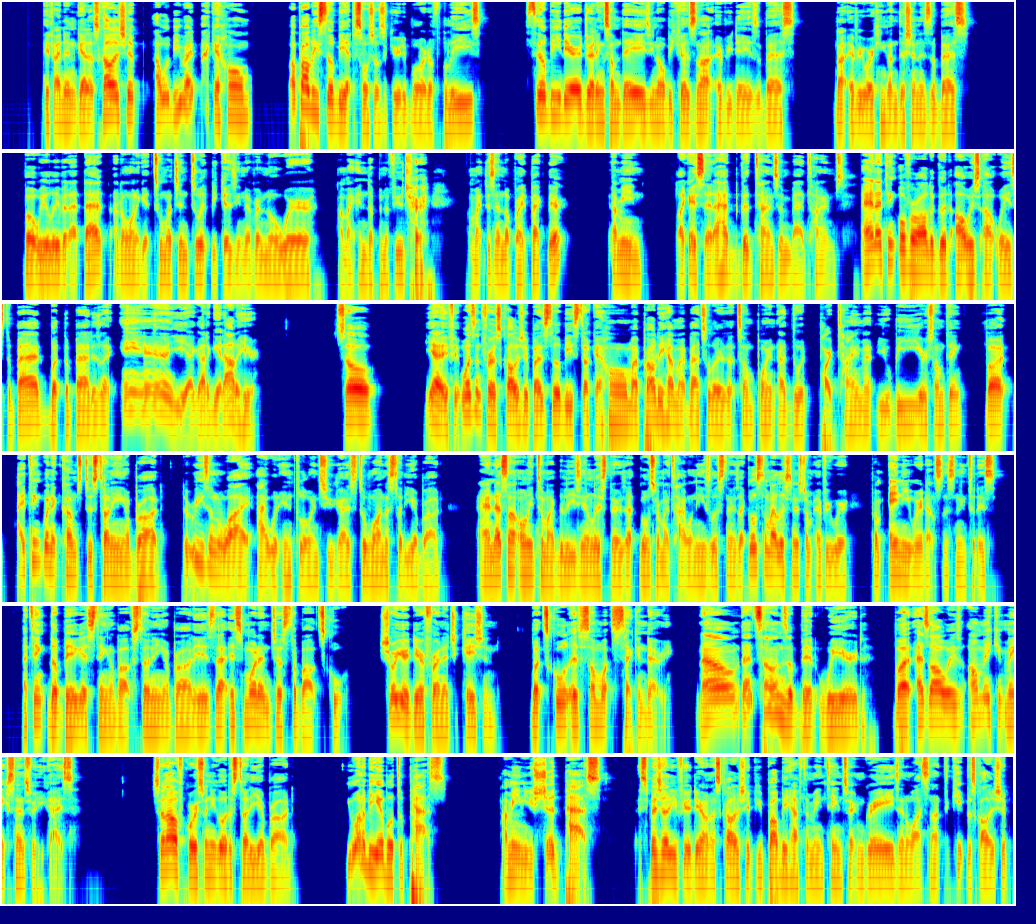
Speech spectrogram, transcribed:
If I didn't get a scholarship, I would be right back at home. I'll probably still be at the Social Security Board of Police, still be there dreading some days, you know, because not every day is the best. Not every working condition is the best. But we'll leave it at that. I don't want to get too much into it because you never know where I might end up in the future. I might just end up right back there. I mean, like I said, I had good times and bad times. And I think overall the good always outweighs the bad, but the bad is like, eh, yeah, I gotta get out of here. So, yeah, if it wasn't for a scholarship, I'd still be stuck at home. I'd probably have my bachelor's at some point. I'd do it part time at UB or something. But I think when it comes to studying abroad, the reason why I would influence you guys to want to study abroad and that's not only to my Belizean listeners, that goes to my Taiwanese listeners, that goes to my listeners from everywhere, from anywhere that's listening to this. I think the biggest thing about studying abroad is that it's more than just about school. Sure, you're there for an education, but school is somewhat secondary. Now, that sounds a bit weird, but as always, I'll make it make sense for you guys. So, now, of course, when you go to study abroad, you want to be able to pass. I mean, you should pass especially if you're there on a scholarship, you probably have to maintain certain grades and what's not to keep the scholarship.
